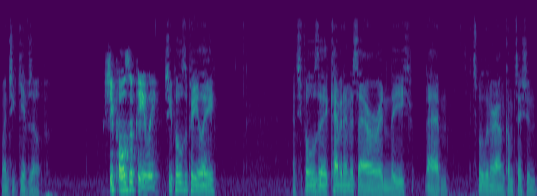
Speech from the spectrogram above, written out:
when she gives up. She pulls a peely. She pulls a Peely and she pulls a Kevin and a Sarah in the um, spooling around competition.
